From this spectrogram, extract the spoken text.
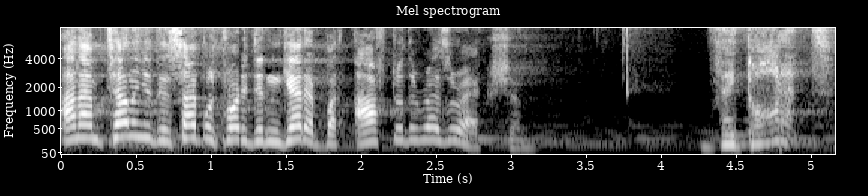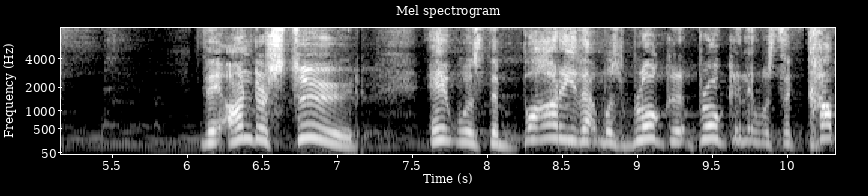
And I'm telling you, the disciples probably didn't get it, but after the resurrection, they got it. They understood It was the body that was broken. It was the cup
